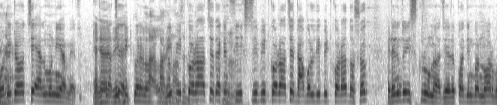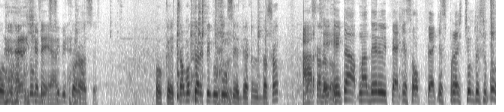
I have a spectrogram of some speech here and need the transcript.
বডিটা হচ্ছে অ্যালুমিনিয়ামের। এটা repeat করে লাগানো রিপিট করা আছে দেখেন ফিক্সড রিপিট করা আছে ডাবল রিপিট করা দর্শক। এটা কিন্তু স্ক্রু না যে কয়দিন পর নরবর হ্যাঁ, একদম ফিক্সড রিপিট করা আছে। ওকে চমৎকার একটি কুকিং সেট দেখেন দর্শক। আর এটা আপনাদের ওই প্যাকেজ অফ প্যাকেজ প্রাইস চলতেছে তো?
